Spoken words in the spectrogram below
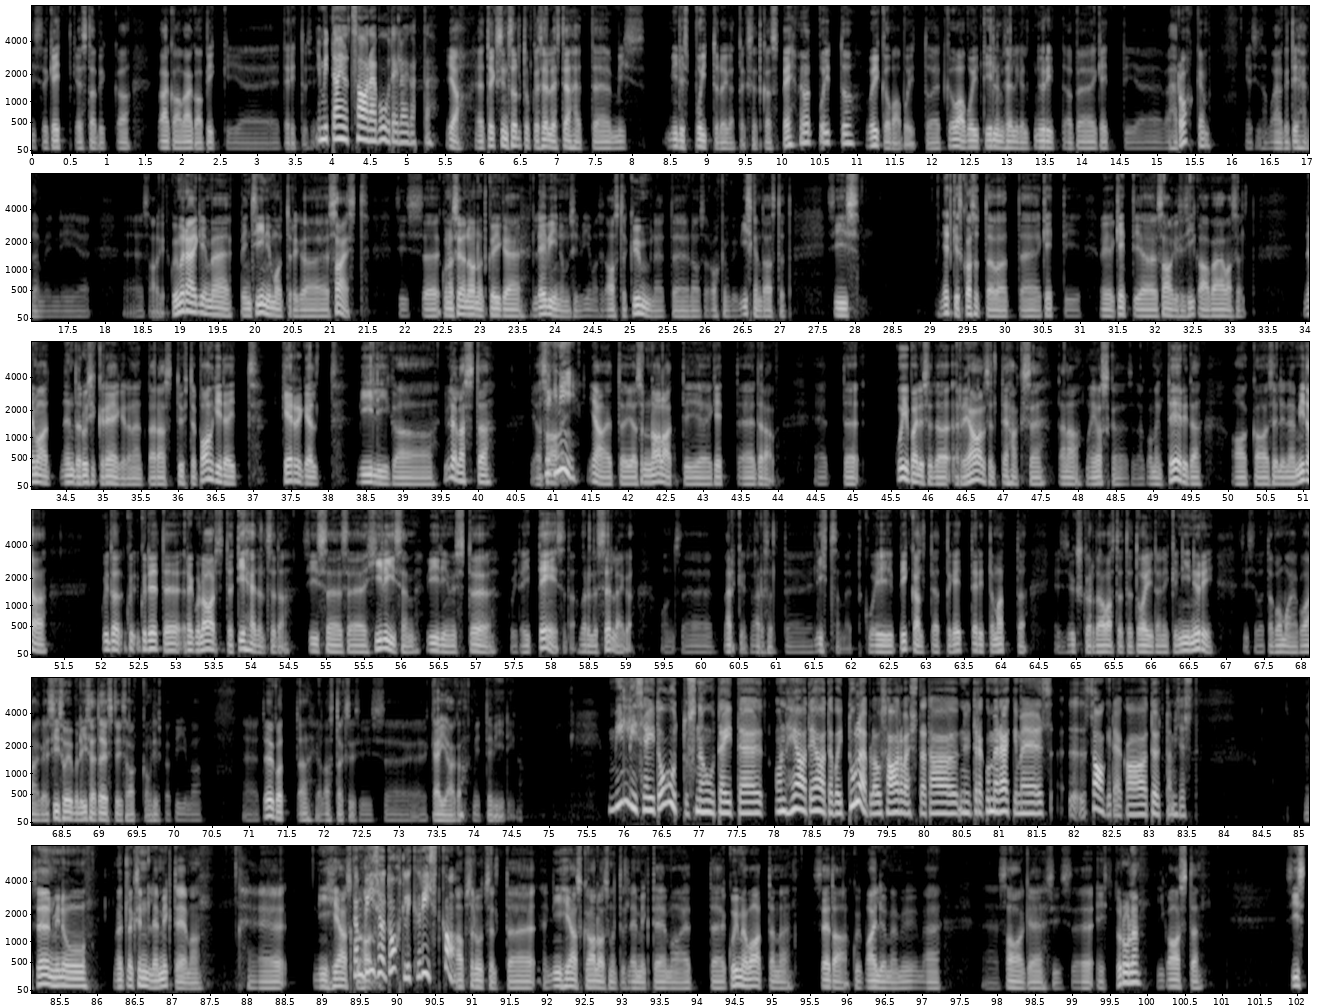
siis see kett kestab ikka väga-väga pikki eh, teritusi. ja mitte ainult saarepuud ei lõigata? jah, et eks siin sõltub ka sellest jah, et eh, mis, millist puitu lõigatakse, et kas pehmemat puitu või kõva puitu, et kõva puit ilmselgelt nüritab eh, ketti vähe rohkem ja siis on vaja ka tihedamini saagid. kui me räägime bensiinimootoriga saest, siis kuna see on olnud kõige levinum siin viimased aastakümned, lausa rohkem kui viiskümmend aastat, siis need, kes kasutavad ketti, ketti ja saagi siis igapäevaselt, nemad, nende rusikareegel on, et pärast ühte paagitäit kergelt viiliga üle lasta ja nii? jaa, et ja sul on alati kett terav. et kui palju seda reaalselt tehakse täna, ma ei oska seda kommenteerida, aga selline, mida, kui ta, kui, kui te teete regulaarselt ja tihedalt seda, siis see hilisem viilimistöö, kui te ei tee seda võrreldes sellega, on see märkimisväärselt eh, lihtsam, et kui pikalt jätta kett eritamata ja siis ükskord avastate, et oi, ta on ikka nii nüri, siis see võtab omajagu aega ja siis võib-olla ise tõesti ei saa hakkama, siis peab viima eh, töökotta ja lastakse siis käiaga, mitte viidiga milliseid ohutusnõudeid eh, on hea teada või tuleb lausa arvestada nüüd, kui me räägime saagidega töötamisest? see on minu, ma ütleksin, lemmikteema. Eh, nii heas ta on piisavalt ohtlik riist ka. absoluutselt, eh, nii heas kui halvas mõttes lemmikteema, et kui me vaatame seda, kui palju me müüme saage siis Eesti turule iga aasta, siis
